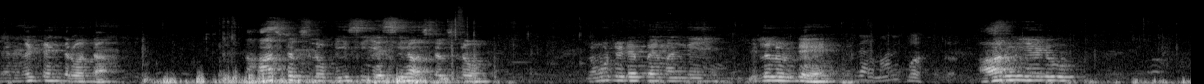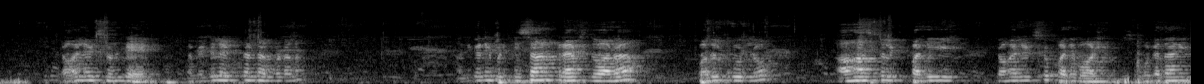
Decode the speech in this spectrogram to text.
నేను ఎలక్ట్ అయిన తర్వాత హాస్టల్స్లో బీసీ ఎస్సీ హాస్టల్స్లో నూట డెబ్బై మంది పిల్లలు ఉంటే ఆరు ఏడు టాయిలెట్స్ ఉంటే ఆ బిడ్డలు ఎట్లంటే అనుకుంటారా అందుకని ఇప్పుడు కిసాన్ క్రాఫ్ట్స్ ద్వారా పదులకూరులో ఆ హాస్టల్కి పది టాయిలెట్స్ పది వాష్రూమ్స్. ఒకదానికి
